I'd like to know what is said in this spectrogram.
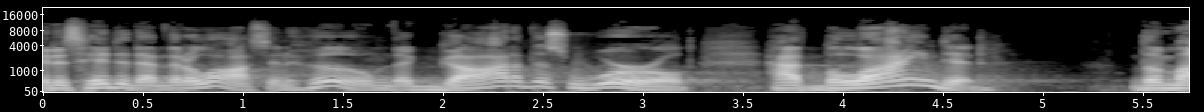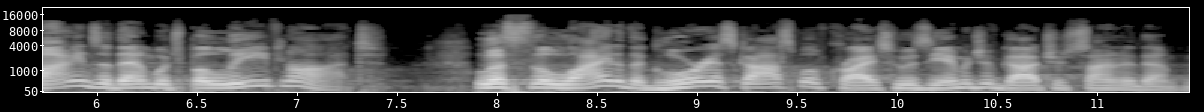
it is hid to them that are lost, in whom the God of this world hath blinded the minds of them which believe not, lest the light of the glorious gospel of Christ, who is the image of God, should shine unto them.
